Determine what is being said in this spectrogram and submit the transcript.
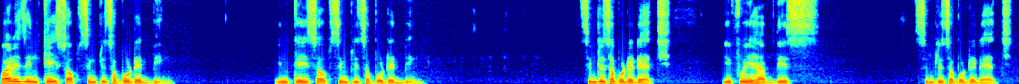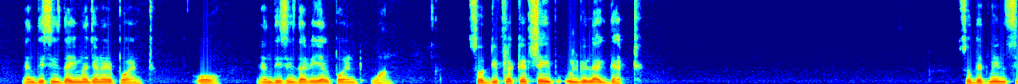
whereas in case of simply supported beam in case of simply supported beam simply supported edge if we have this simply supported edge and this is the imaginary point O and this is the real point 1. So, deflected shape will be like that. So, that means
